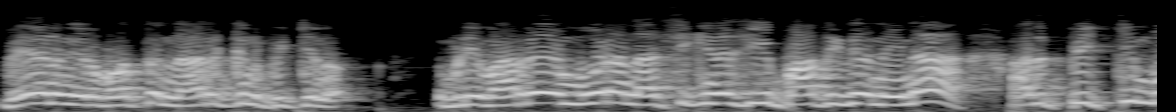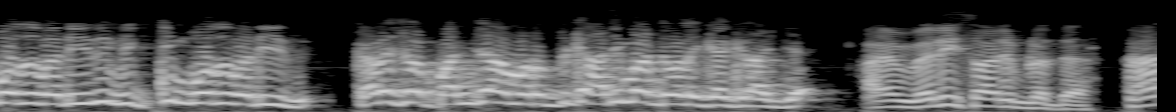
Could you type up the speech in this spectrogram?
வேணுங்கிற பழத்தை நறுக்குன்னு பிக்கணும். இப்படி வர்றேன் பூரா நசுக்கி நசுக்கி பார்த்துக்கிட்டே இருந்தீங்கன்னா அது பிக்கும் போது வடியுது விற்கும் போது வடியுது. கடைசியில் பஞ்சாமரத்துக்கு அடிமாட்டு வேலை கேட்குறாங்க. I am very sorry brother ஆ.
